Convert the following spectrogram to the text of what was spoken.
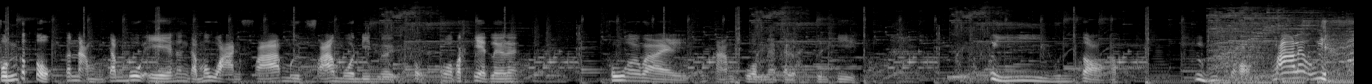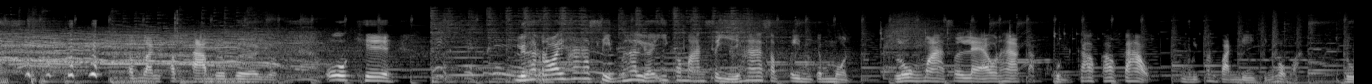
ฝนก็ตกกระหน่ำจัมโบ้เอตั้งแต่เมื่อวานฟ้ามืดฟ้ามัวดินเลยตกทั่วประเทศเลย นะทั่วไปน้ำท่วมเนี่ยแต่หลายพื้นที่ปีลุ้นต่อครับลุ้นต่อมาแล้วอุ๊ยกำลังทำตามเบอร์เบอร์อยู่ โอเค เหลือร้อยห้าสิบนะฮะเหลืออีกประมาณสี่ห้าสปินจะหมด ลงมาซะแล้วนะฮะกับขุน999มุ้ยมันวันดีจริงบอกว่าดู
